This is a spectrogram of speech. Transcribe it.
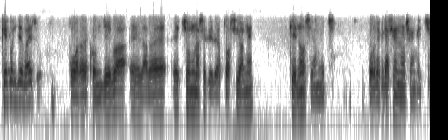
¿Qué conlleva eso? Pues conlleva el haber hecho una serie de actuaciones que no se han hecho. Por desgracia no se han hecho.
